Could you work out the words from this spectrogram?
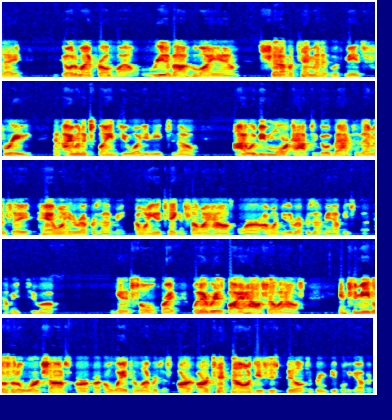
say, go to my profile, read about who I am, set up a 10 minute with me, it's free, and I'm going to explain to you what you need to know. I would be more apt to go back to them and say, "Hey, I want you to represent me. I want you to take and sell my house, or I want you to represent me and help me help me to uh, get it sold, right? Whatever it is, buy a house, sell a house." And to me, those little workshops are, are a way to leverage this. Our our technology is just built to bring people together.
